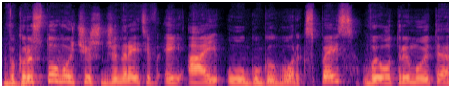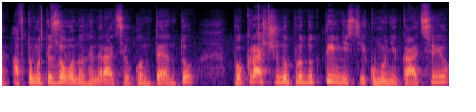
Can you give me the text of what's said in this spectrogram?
Використовуючи ж Generative AI у Google Workspace, ви отримуєте автоматизовану генерацію контенту, покращену продуктивність і комунікацію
